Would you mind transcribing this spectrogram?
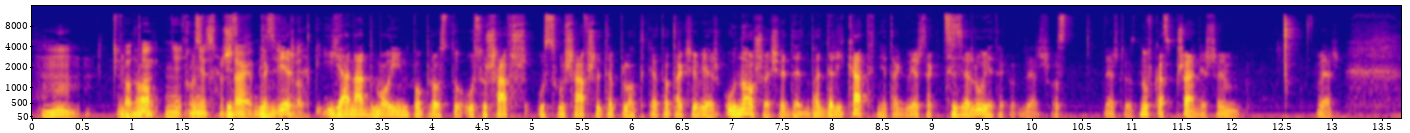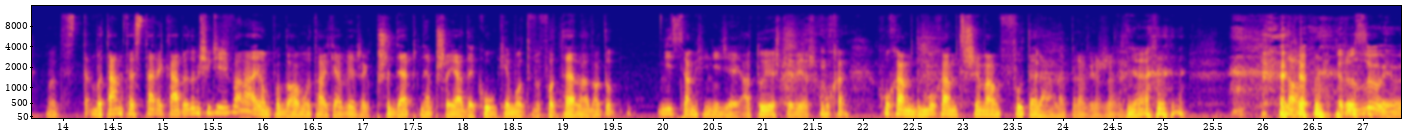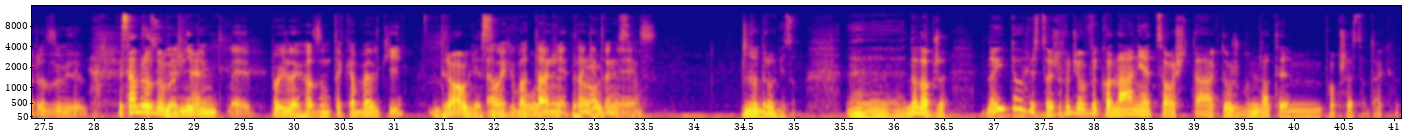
Hmm. No, no to nie, nie słyszałem więc, takiej wiesz, plotki. Ja nad moim po prostu usłyszawszy, usłyszawszy tę plotkę, to tak się, wiesz, unoszę się de, delikatnie, tak, wiesz, tak cyzeluję, tak, wiesz, wiesz, to jest nówka sprzęt, jeszcze, wiesz, bo, bo tamte stare kable to mi się gdzieś walają po domu, tak, ja wiesz, jak przydepnę, przejadę kółkiem od fotela, no to nic tam się nie dzieje, a tu jeszcze wiesz, chucha, chucham, dmucham, trzymam w futerale prawie, że, nie? No. rozumiem, rozumiem. Sam rozumiesz, nie? Nie wiem, e, po ile chodzą te kabelki. Drogie są. Ale chyba tanie, tanie to nie są. jest. No drogie są. E, no dobrze. No i to wiesz co, jeżeli chodzi o wykonanie coś, tak, to już bym na tym poprzestał, tak.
